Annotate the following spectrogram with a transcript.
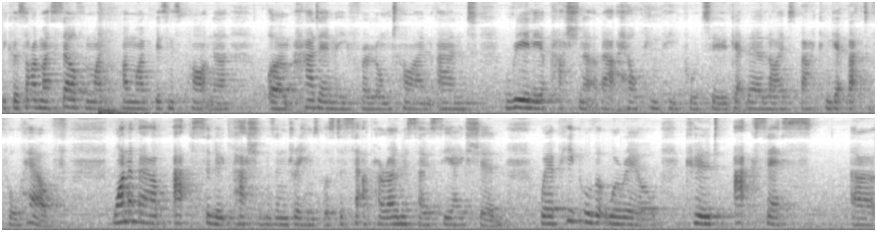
because I myself and my, and my business partner um, had ME for a long time and really are passionate about helping people to get their lives back and get back to full health. One of our absolute passions and dreams was to set up our own association where people that were ill could access uh,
